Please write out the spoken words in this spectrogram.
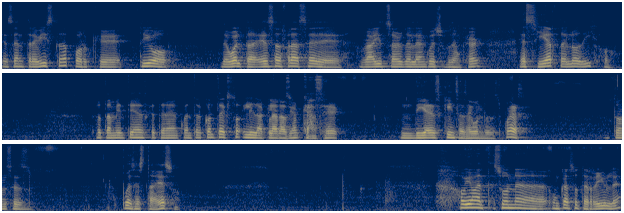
esa entrevista porque, digo, de vuelta, esa frase de Riots are the language of the unheard es cierta, él lo dijo. Pero también tienes que tener en cuenta el contexto y la aclaración que hace 10, 15 segundos después. Entonces, pues está eso. Obviamente es un caso terrible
